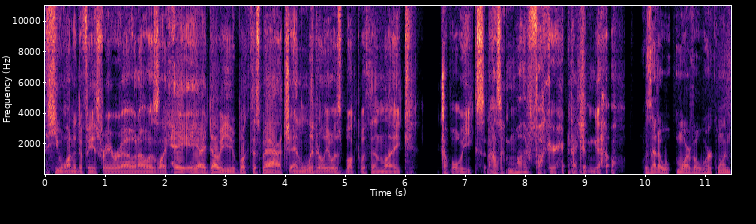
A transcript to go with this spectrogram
he wanted to face Ray Rowe, and I was like, "Hey, AIW, book this match," and literally it was booked within like a couple weeks, and I was like, "Motherfucker!" and I couldn't go. was that a more of a work one?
